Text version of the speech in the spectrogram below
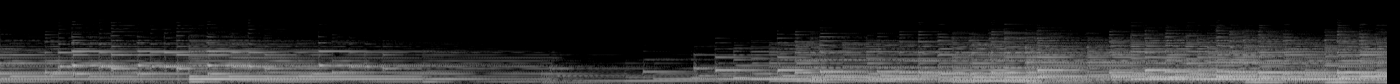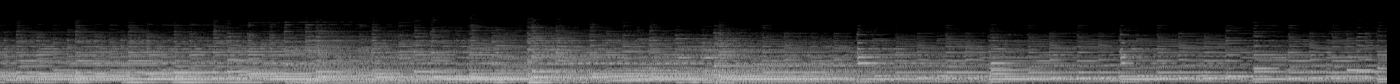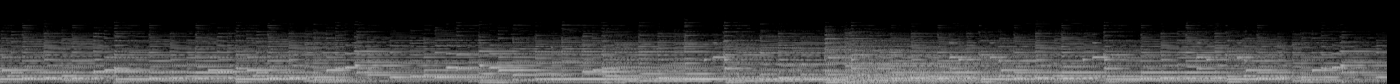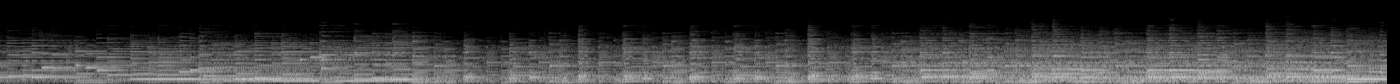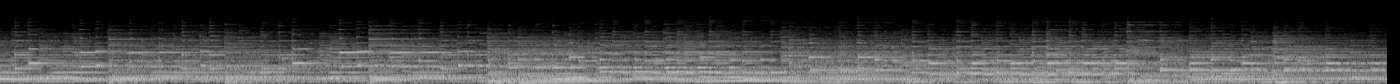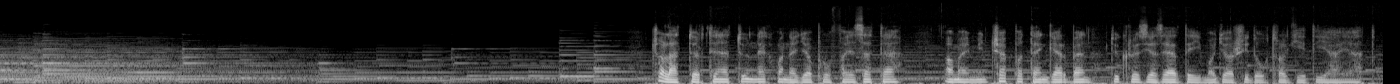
Családtörténetünknek van egy apró fejezete, amely mint csepp a tengerben tükrözi az erdélyi magyar zsidók tragédiáját.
